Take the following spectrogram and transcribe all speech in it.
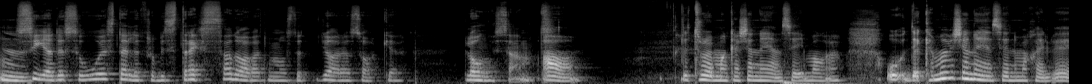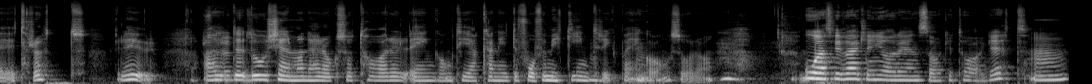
Mm. Se det så istället för att bli stressad av att vi måste göra saker långsamt. Ja. Det tror jag man kan känna igen sig i många. Och det kan man väl känna igen sig när man själv är trött, eller hur? Ja, det, då känner man det här också, ta det en gång till, jag kan inte få för mycket intryck på en mm. gång. Så då. Mm. Och att vi verkligen gör en sak i taget. Mm.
